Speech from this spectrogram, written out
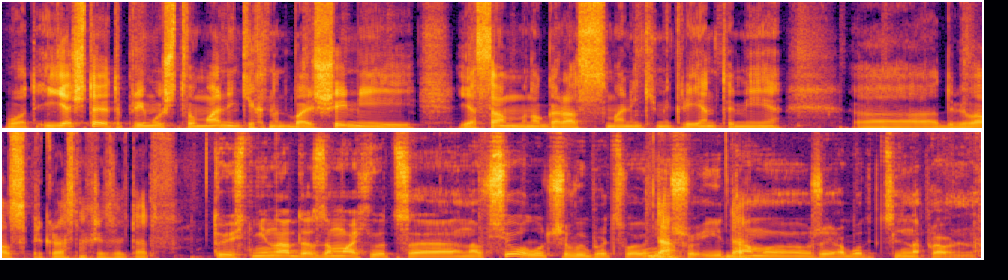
Вот. И я считаю, это преимущество маленьких над большими. И я сам много раз с маленькими клиентами э, добивался прекрасных результатов. То есть не надо замахиваться на все, лучше выбрать свою да, нишу и да. там э, уже работать целенаправленно.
